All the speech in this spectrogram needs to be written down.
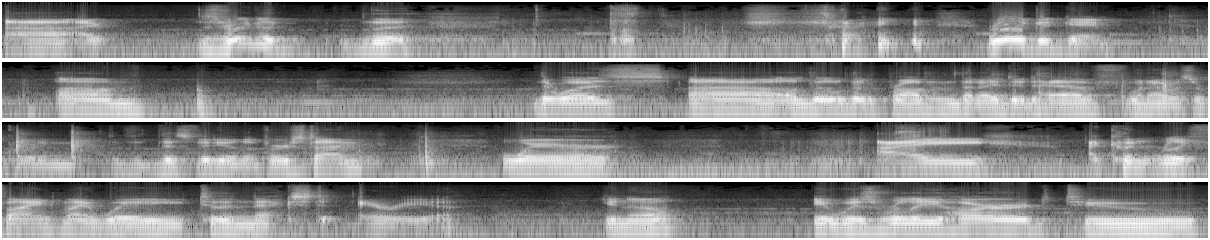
Uh, I it's really good. bleh. Sorry, really good game. Um, there was uh, a little bit of problem that I did have when I was recording th- this video the first time, where I I couldn't really find my way to the next area. You know, it was really hard to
